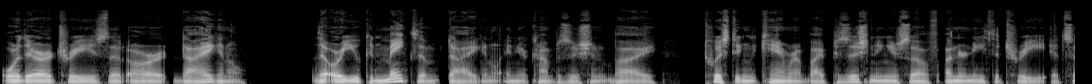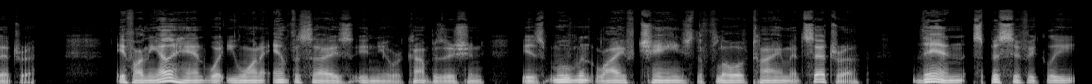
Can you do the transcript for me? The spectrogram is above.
or there are trees that are diagonal or you can make them diagonal in your composition by twisting the camera, by positioning yourself underneath the tree, etc. If, on the other hand, what you want to emphasize in your composition is movement, life, change, the flow of time, etc., then specifically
